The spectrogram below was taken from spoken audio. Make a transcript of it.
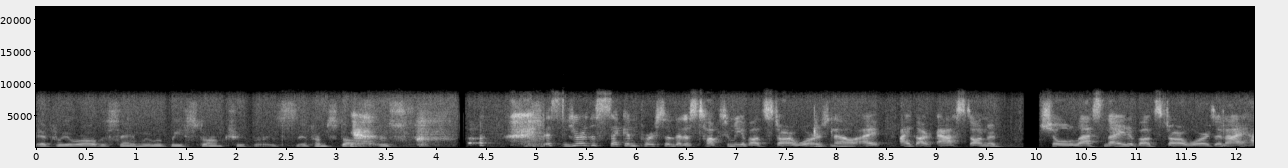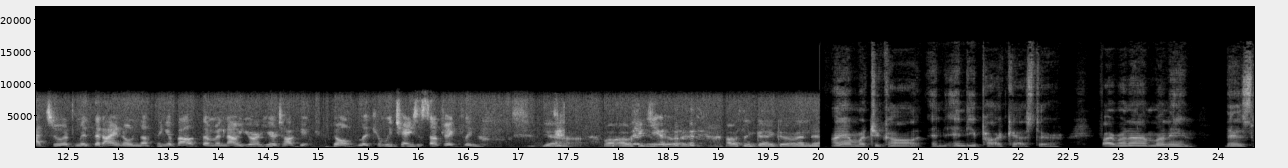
if we were all the same, we would be stormtroopers from Star Wars. This, you're the second person that has talked to me about Star Wars now. I, I got asked on a show last night about Star Wars, and I had to admit that I know nothing about them. And now you're here talking. Don't. Like, can we change the subject, please? Yeah. Well, I wasn't Thank gonna you. go. In, I wasn't gonna go in there. I am what you call an indie podcaster. If I run out of money, there's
